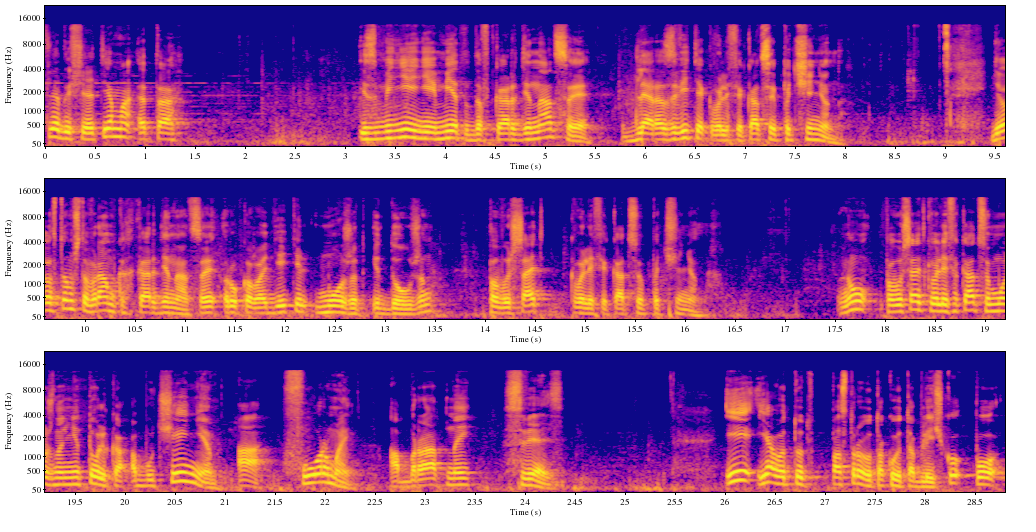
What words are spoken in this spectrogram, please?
следующая тема – это изменение методов координации для развития квалификации подчиненных. Дело в том, что в рамках координации руководитель может и должен повышать квалификацию подчиненных. Ну, повышать квалификацию можно не только обучением, а формой обратной связи. И я вот тут построил такую табличку. По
